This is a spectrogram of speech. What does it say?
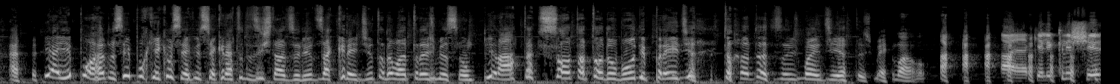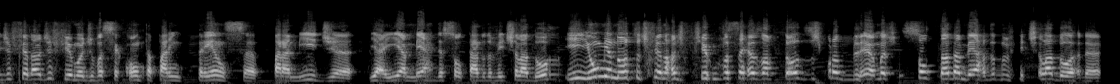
e aí, porra, eu não sei por que, que o Serviço Secreto dos Estados Unidos acredita numa transmissão pirata, solta todo mundo e prende todos os bandidos, meu irmão. Ah, é aquele clichê de final de filme, onde você conta para a imprensa, para a mídia, e aí a merda é soltada do ventilador, e em um minuto de final de filme você resolve todos os problemas soltando a merda do ventilador, né?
